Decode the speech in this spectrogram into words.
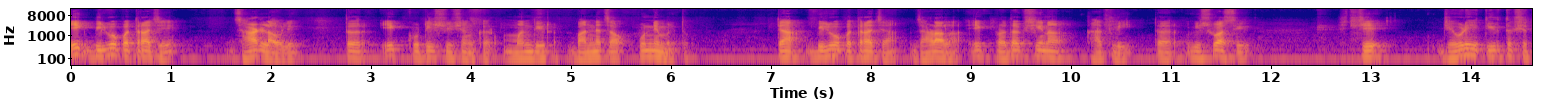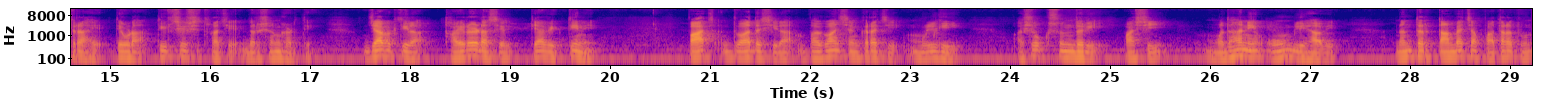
एक बिल्वपत्राचे झाड लावले तर एक कोटी शिवशंकर मंदिर बांधण्याचा पुण्य मिळतो. त्या बिल्वपत्राच्या झाडाला एक प्रदक्षिणा घातली तर विश्वासील जे जेवढे हे तीर्थक्षेत्र आहे तेवढा तीर्थक्षेत्राचे दर्शन घडते. ज्या व्यक्तीला थायरॉईड असेल त्या व्यक्तीने पाच द्वादशीला भगवान शंकराची मुलगी अशोक सुंदरी पाशी मधाने ओम लिहावे. नंतर तांब्याच्या पात्रातून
